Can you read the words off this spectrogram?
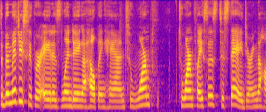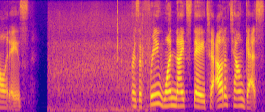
The Bemidji Super 8 is lending a helping hand to warm, to warm places to stay during the holidays. There's a free one-night stay to out-of-town guests,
